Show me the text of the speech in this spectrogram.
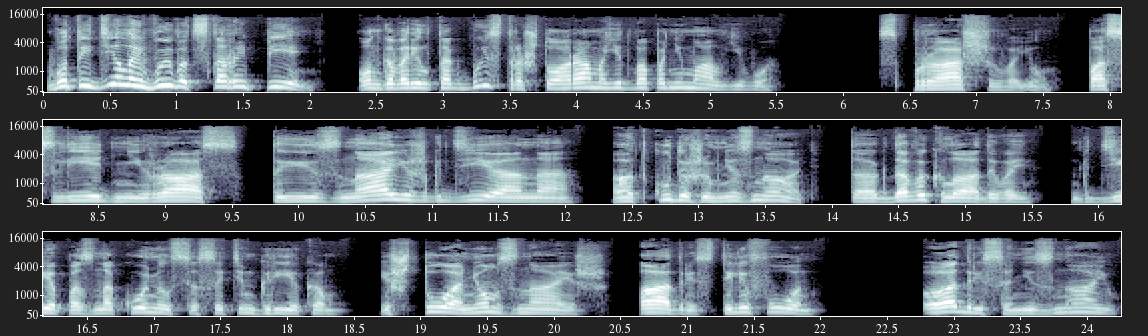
Вот и делай вывод, старый пень. Он говорил так быстро, что Арама едва понимал его. Спрашиваю, последний раз, ты знаешь, где она? Откуда же мне знать? Тогда выкладывай, где познакомился с этим греком и что о нем знаешь. Адрес, телефон. Адреса не знаю,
